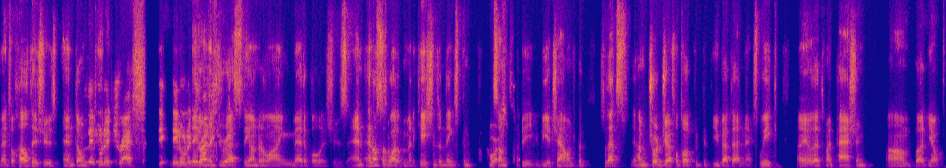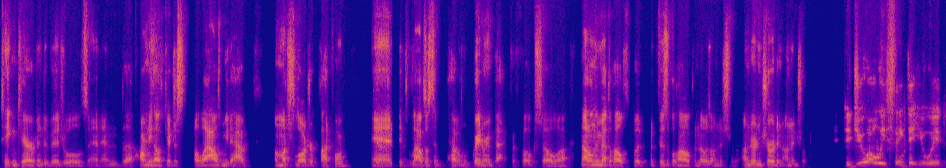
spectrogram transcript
mental health issues and don't they don't address they, they don't address they don't address. the underlying medical issues. And and also a lot of medications and things can, can sometimes be, be a challenge. But so that's i'm sure jeff will talk to you about that next week. You know that's my passion. Um, but you know taking care of individuals and and the harmony healthcare just allows me to have a much larger platform and yeah. it allows us to have a greater impact for folks so uh, not only mental health but but physical health and those under, underinsured and uninsured did you always think that you would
